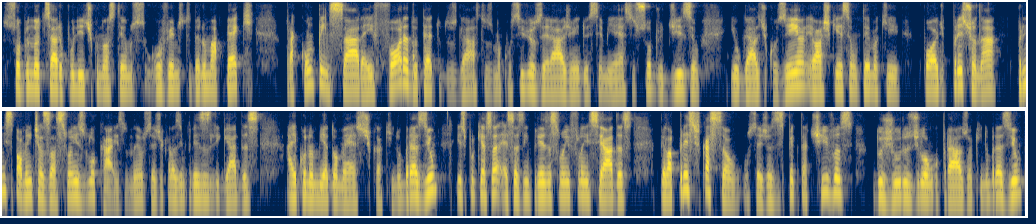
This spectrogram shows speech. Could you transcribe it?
Sobre o noticiário político, nós temos o governo estudando uma PEC para compensar aí fora do teto dos gastos uma possível zeragem do ICMS sobre o diesel e o gás de cozinha. Eu acho que esse é um tema que pode pressionar principalmente as ações locais, né? ou seja, aquelas empresas ligadas à economia doméstica aqui no Brasil. Isso porque essa, essas empresas são influenciadas pela precificação, ou seja, as expectativas dos juros de longo prazo aqui no Brasil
